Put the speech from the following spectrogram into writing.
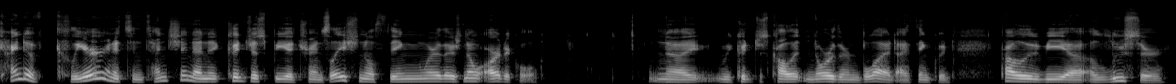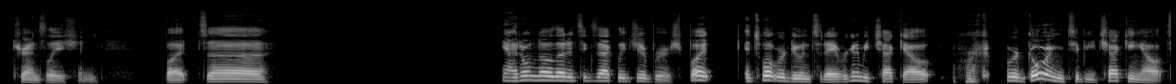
kind of clear in its intention, and it could just be a translational thing where there's no article. No, we could just call it Northern Blood, I think would probably be a, a looser translation. But, uh, yeah, I don't know that it's exactly gibberish, but it's what we're doing today. We're going to be check out, we're, we're going to be checking out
